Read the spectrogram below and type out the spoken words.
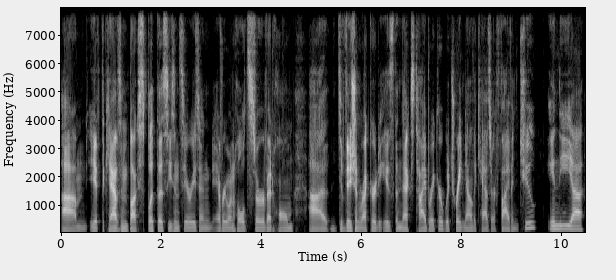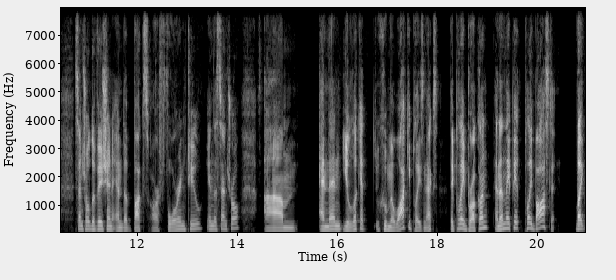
Um, if the Cavs and Bucks split the season series and everyone holds serve at home, uh, division record is the next tiebreaker. Which right now the Cavs are five and two in the uh, Central Division, and the Bucks are four and two in the Central. Um, and then you look at who Milwaukee plays next. They play Brooklyn, and then they play Boston. Like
